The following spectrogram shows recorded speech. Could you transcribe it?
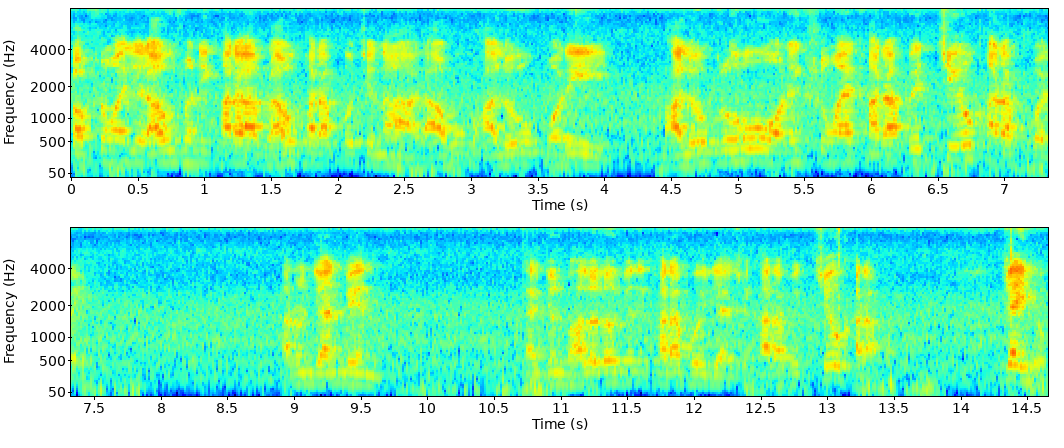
সবসময় যে রাহু শনি খারাপ, রাহু খারাপ করছে না, রাহু ভালো করে। ভালো গ্রহ অনেক সময় খারাপের চেয়েও খারাপ করে। কারণ জানবেন একজন ভালো লোক যদি খারাপ হয়ে যায়, সে খারাপের চেয়েও খারাপ হয়। যাই হোক,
